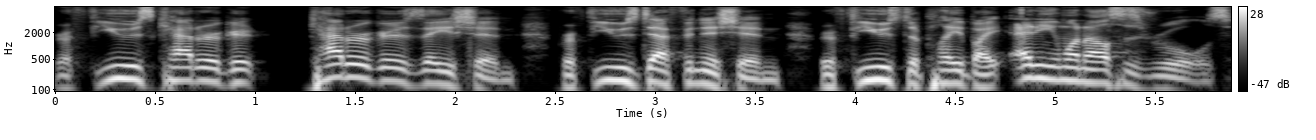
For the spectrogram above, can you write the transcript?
refuse categor- categorization, refuse definition, refuse to play by anyone else's rules,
